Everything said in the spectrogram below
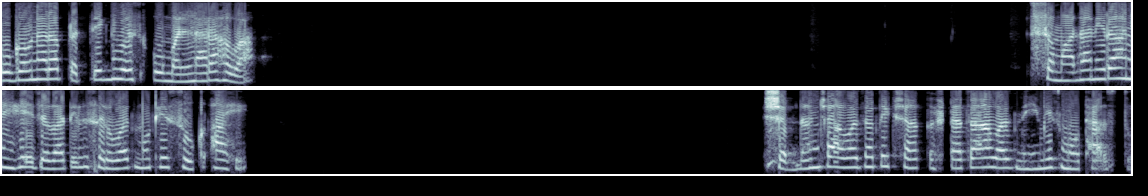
उगवणारा प्रत्येक दिवस उमलणारा हवा. समाधानी राहणे हे जगातील सर्वात मोठे सुख आहे. शब्दांच्या आवाजापेक्षा कष्टाचा आवाज नेहमीच मोठा असतो.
